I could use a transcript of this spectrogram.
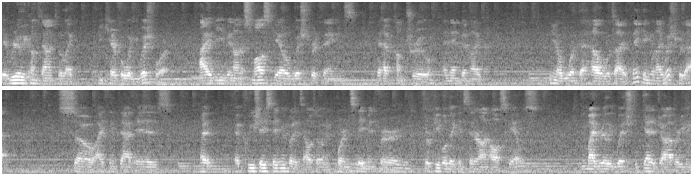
it really comes down to like be careful what you wish for. I've even on a small scale wished for things that have come true and then been like, you know, what the hell was I thinking when I wished for that? So I think that is a, a cliche statement, but it's also an important statement for for people to consider on all scales. You might really wish to get a job or even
